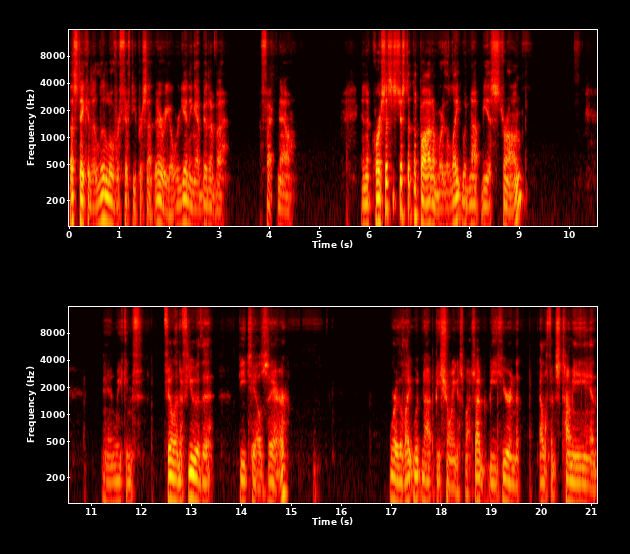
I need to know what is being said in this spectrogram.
Let's take it a little over 50%. There we go. We're getting a bit of a effect now. And of course, this is just at the bottom where the light would not be as strong. And we can fill in a few of the details there where the light would not be showing as much. That would be here in the elephant's tummy and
